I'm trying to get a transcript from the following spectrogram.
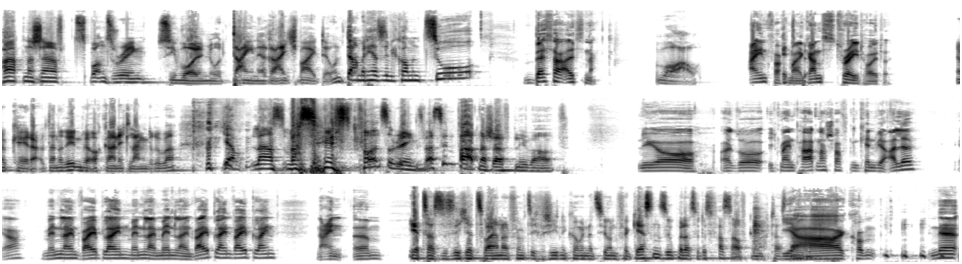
Partnerschaft, Sponsoring, sie wollen nur deine Reichweite. Und damit herzlich willkommen zu. Besser als nackt. Wow. Einfach mal ganz straight heute. Okay, da, dann reden wir auch gar nicht lang drüber. ja, Lars, was sind Sponsorings? Was sind Partnerschaften überhaupt? Ja, also ich meine, Partnerschaften kennen wir alle. Ja, Männlein, Weiblein, Männlein, Männlein, Weiblein, Weiblein. Nein, ähm, Jetzt hast du sicher 250 verschiedene Kombinationen vergessen. Super, dass du das Fass aufgemacht hast. Ja, komm, ne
